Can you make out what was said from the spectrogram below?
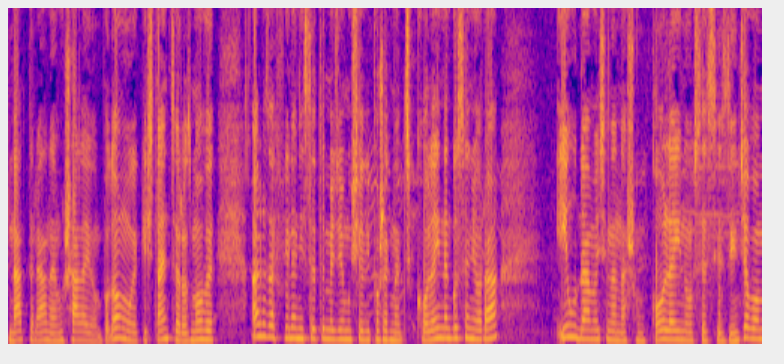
nad ranem szaleją po domu, jakieś tańce, rozmowy, ale za chwilę niestety będziemy musieli pożegnać kolejnego seniora i udamy się na naszą kolejną sesję zdjęciową.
